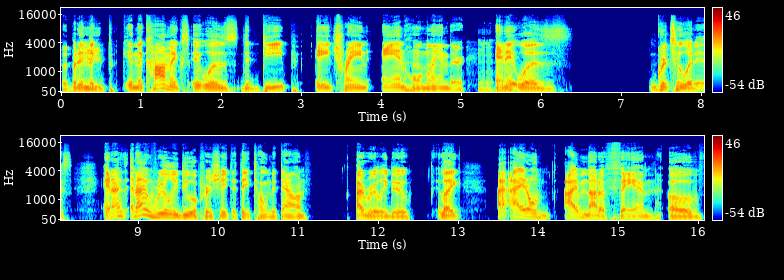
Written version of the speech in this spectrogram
But in the in the comics, it was the Deep, A Train, and Homelander, Mhm. and it was gratuitous. And I and I really do appreciate that they toned it down. I really do. Like I, I don't. I'm not a fan of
